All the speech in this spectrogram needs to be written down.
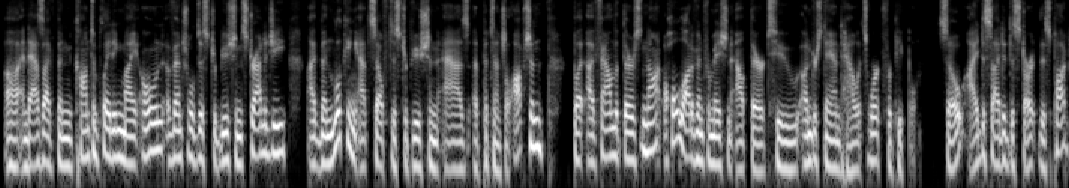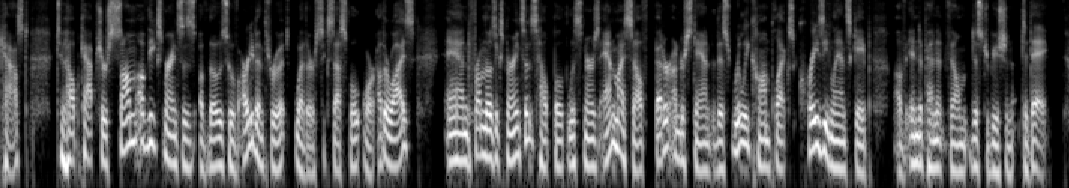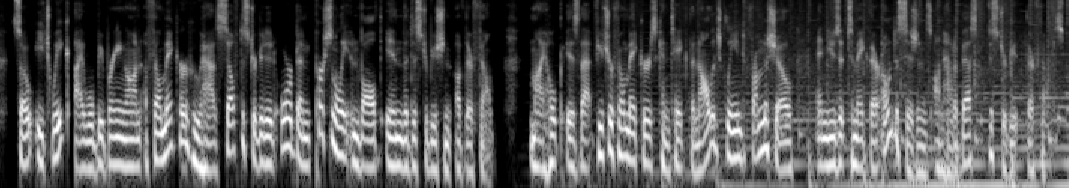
Uh, and as I've been contemplating my own eventual distribution strategy, I've been looking at self distribution as a potential option, but I've found that there's not a whole lot of information out there to understand how it's worked for people. So I decided to start this podcast to help capture some of the experiences of those who have already been through it, whether successful or otherwise. And from those experiences, help both listeners and myself better understand this really complex, crazy landscape of independent film distribution today. So each week, I will be bringing on a filmmaker who has self distributed or been personally involved in the distribution of their film. My hope is that future filmmakers can take the knowledge gleaned from the show and use it to make their own decisions on how to best distribute their films.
